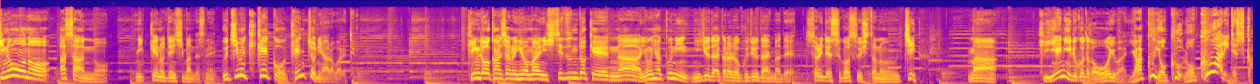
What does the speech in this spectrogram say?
昨日の朝の日経の電子版ですね内向き傾向が顕著に現れてる。勤労感謝の日を前にシチズン時計が400人20代から60代まで一人で過ごす人のうちまあ家にいることが多いは約6割ですか。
